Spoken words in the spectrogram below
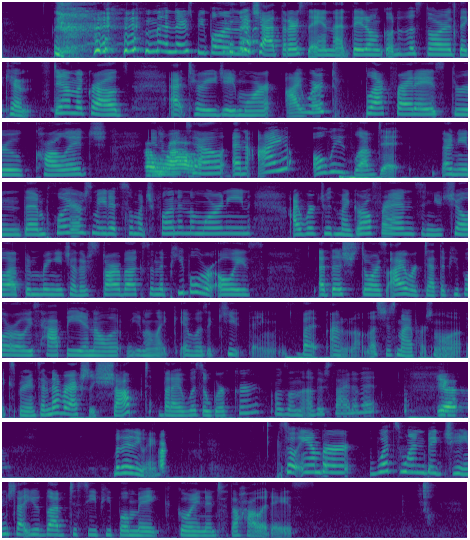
and then there's people in the chat that are saying that they don't go to the stores, they can't stand the crowds at Terry J. Moore. I worked Black Fridays through college oh, in wow. retail, and I always loved it. I mean, the employers made it so much fun in the morning. I worked with my girlfriends, and you'd show up and bring each other Starbucks, and the people were always at the stores I worked at, the people are always happy and all, you know, like it was a cute thing. But I don't know. That's just my personal experience. I've never actually shopped, but I was a worker. I was on the other side of it. Yeah. But anyway. So, Amber, what's one big change that you'd love to see people make going into the holidays?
